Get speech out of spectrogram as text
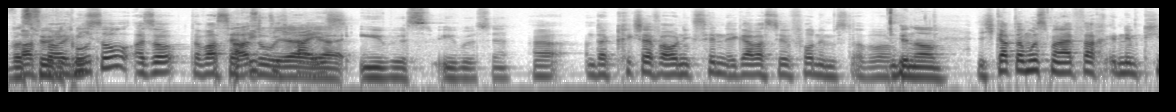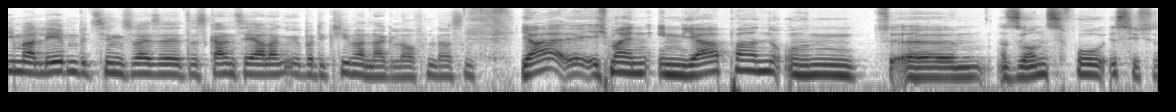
was war es für bei euch nicht so? Also da war es ja Ah, so, richtig ja, heiß. ja, übelst, übelst, ja. Ja, und da kriegst du einfach auch nichts hin, egal was du dir vornimmst. Aber Genau. ich glaube, da muss man einfach in dem Klima leben, beziehungsweise das ganze Jahr lang über die Klimaanlage laufen lassen. Ja, ich meine, in Japan und ähm, sonst wo ist es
